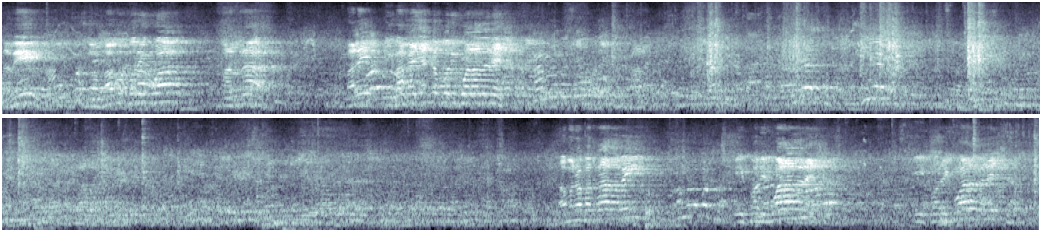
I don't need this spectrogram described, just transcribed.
David, nos vamos por igual para atrás, ¿vale? Y va cayendo por igual a la derecha. Vámonos para atrás, David. Y por igual a la derecha. Y por igual a derecha.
